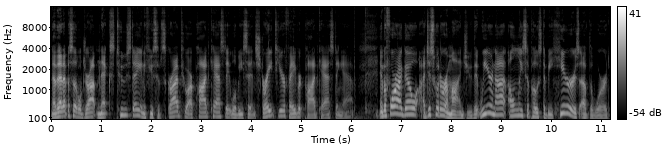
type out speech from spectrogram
Now, that episode will drop next Tuesday, and if you subscribe to our podcast, it will be sent straight your favorite podcasting app. And before I go, I just want to remind you that we are not only supposed to be hearers of the word,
